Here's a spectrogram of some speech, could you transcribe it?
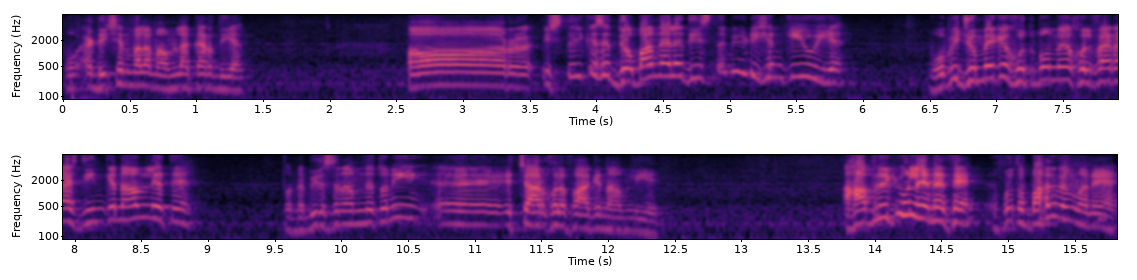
وہ ایڈیشن والا معاملہ کر دیا۔ اور اس طریقے سے دیوبند اہل حدیث نے بھی ایڈیشن کی ہوئی ہے۔ وہ بھی جمعے کے خطبوں میں خلفۂ راشدین کے نام لیتے ہیں۔ تو نبی السلام نے تو نہیں چار خلفاء کے نام لیے۔ آپ نے کیوں لینے تھے؟ وہ تو بعد میں مانے ہیں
